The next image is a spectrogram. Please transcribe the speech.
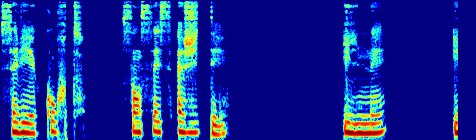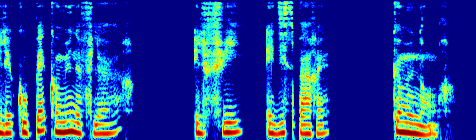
Sa vie est courte, sans cesse agitée. Il naît, il est coupé comme une fleur. Il fuit et disparaît comme une ombre.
